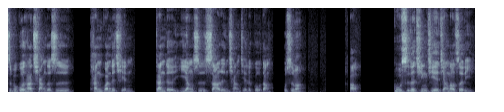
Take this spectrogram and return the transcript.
只不过他抢的是贪官的钱。干的一样是杀人抢劫的勾当，不是吗？好，故事的情节讲到这里，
